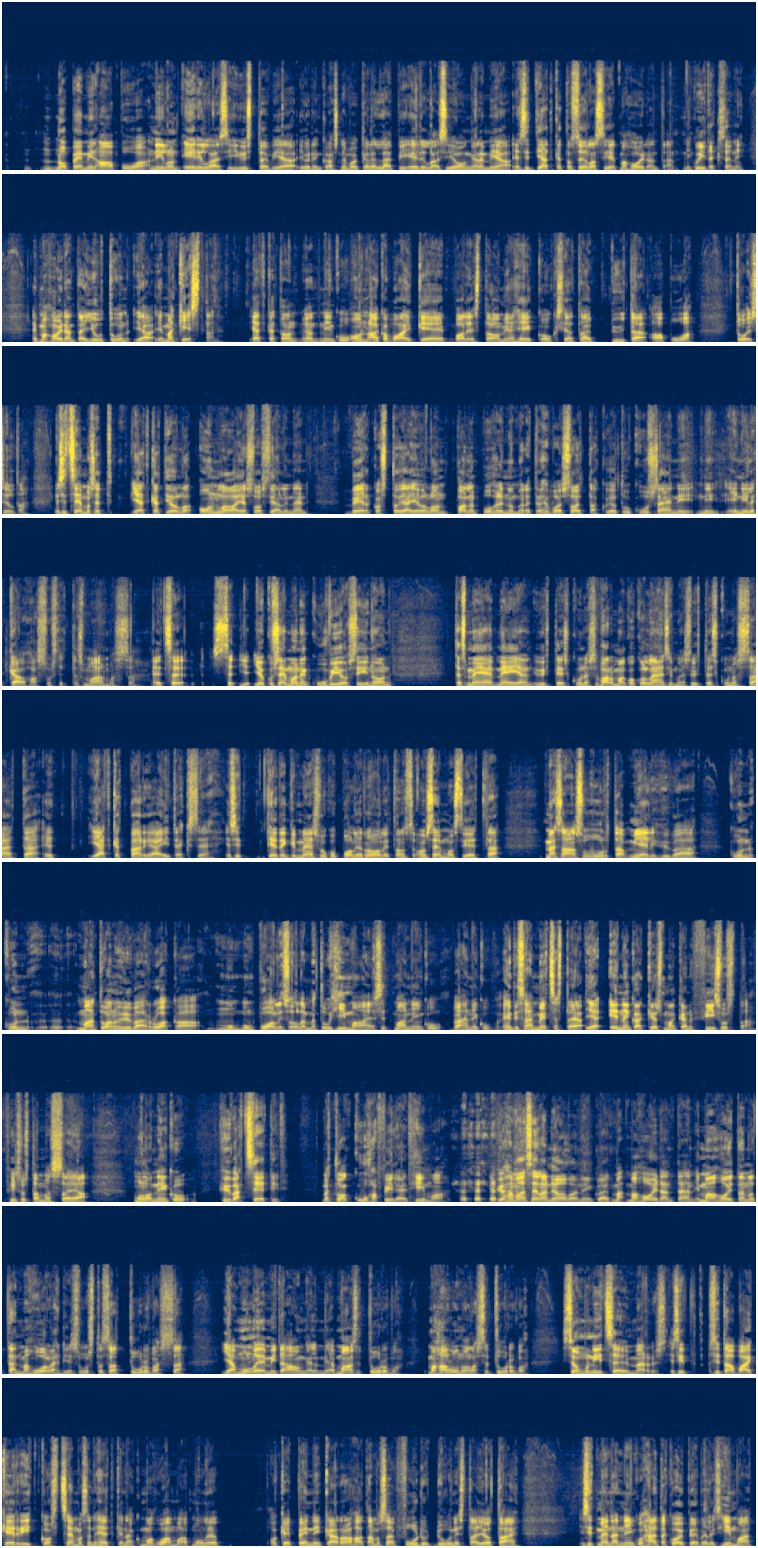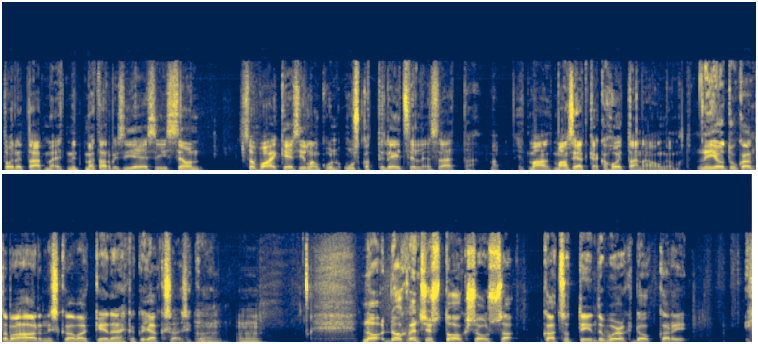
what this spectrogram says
nopeammin apua, niillä on erilaisia ystäviä, joiden kanssa ne voi käydä läpi erilaisia ongelmia. Ja sitten jätkät on sellaisia, että mä hoidan tämän, niin kuin itsekseni, että mä hoidan tämän jutun ja, ja mä kestän jätkät on, niin kuin, on aika vaikea paljastaa omia heikkouksia tai pyytää apua toisilta. Ja sitten semmoiset jätkät, joilla on laaja sosiaalinen verkosto ja joilla on paljon puhelinnumeroita, joihin voi soittaa, kun joutuu kuseen, niin, niin ei niille käy hassusti tässä maailmassa. Et se, se, joku semmoinen kuvio siinä on tässä meidän, meidän yhteiskunnassa, varmaan koko länsimaisessa yhteiskunnassa, että, että jätkät pärjää itsekseen. Ja sitten tietenkin meidän sukupuoliroolit on, on semmoisia, että mä saan suurta mielihyvää, kun, kun mä oon tuonut hyvää ruokaa mun, mun puolisolle, mä tuun himaan ja sitten mä oon niinku, vähän niin kuin entisajan metsästä. Ja, ennen kaikkea, jos mä oon käynyt fisusta, fisustamassa ja mulla on niinku hyvät setit, mä tuon kuhafileet himaa. Ja kyllähän mä oon sellainen olo, niin kuin, että mä, mä hoidan tämän, mä oon hoitanut tämän, mä huolehdin susta, sä oot turvassa, ja mulla ei mitään ongelmia, mä oon se turva. Mä haluan olla se turva. Se on mun itseymmärrys. Ja sit, sitä on vaikea rikkoa semmoisen hetkenä, kun mä huomaan, että mulla ei ole oikein pennikään rahaa, tai mä sain duunista tai jotain. Ja sitten mennään niin kuin häntä koipien välissä himaan, että todetaan, että mä, että mä tarvisin jeesiä. Se on, se on vaikea silloin, kun uskottelee itsellensä, että mä, että mä, mä oon se jätkä, joka hoitaa nämä ongelmat. Niin joutuu kantamaan haarniskaa, vaikka ei enää ehkä jaksaisikaan. Mm, mm. No Doc Ventures Talk Showssa katsottiin The Work-dokkari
